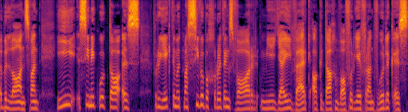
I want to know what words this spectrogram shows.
'n balans want hier sien ek ook daar is projekte met massiewe begrotings waarmee jy werk elke dag en waarvoor jy verantwoordelik is.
